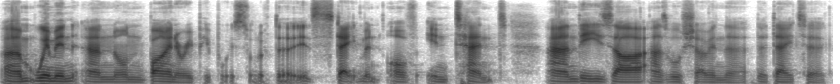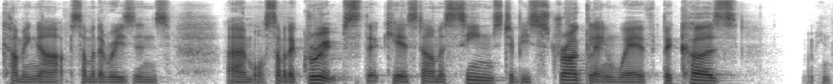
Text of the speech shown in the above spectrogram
um, women, and non binary people, is sort of the, its statement of intent. And these are, as we'll show in the, the data coming up, some of the reasons um, or some of the groups that Keir Starmer seems to be struggling with because I mean,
